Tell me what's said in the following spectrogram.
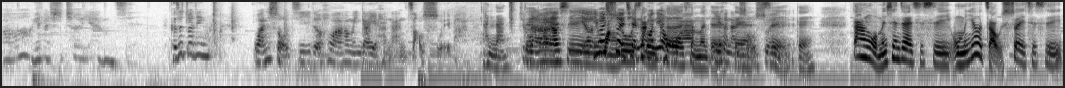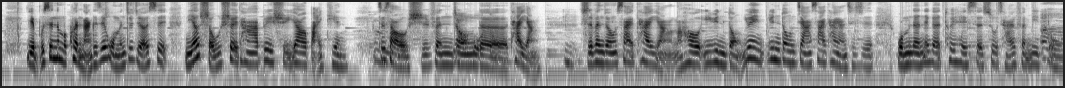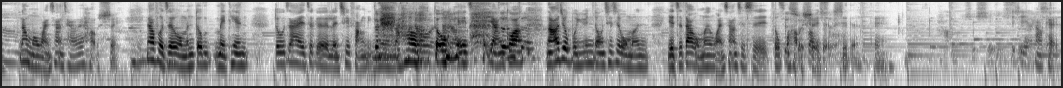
哦，原来是这样子。可是最近玩手机的话，他们应该也很难早睡吧？很难，就对，因为是因为睡前如果你有什么的，也很难熟睡是，对。当然，我们现在其实我们要早睡，其实也不是那么困难。可是我们最主要是你要熟睡，它必须要白天至少十分钟的太阳，嗯十分钟晒太阳，然后一运动，因为运动加晒太阳，其实我们的那个褪黑色素才会分泌多，嗯。那我们晚上才会好睡。嗯。那否则我们都每天都在这个冷气房里面，然后 都没着阳光，然后就不运动。其实我们也知道，我们晚上其实都不好睡的是的，对。好，谢谢，谢谢杨 OK，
